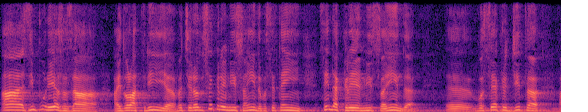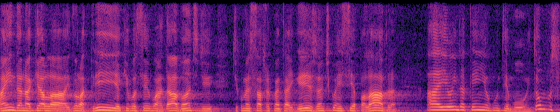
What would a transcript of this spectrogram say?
as impurezas, a, a, idolatria, vai tirando. Você crê nisso ainda? Você tem, você ainda crê nisso ainda? É, você acredita ainda naquela idolatria que você guardava antes de, de começar a frequentar a igreja, antes de conhecer a palavra? Ah, eu ainda tenho algum temor. Então vamos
